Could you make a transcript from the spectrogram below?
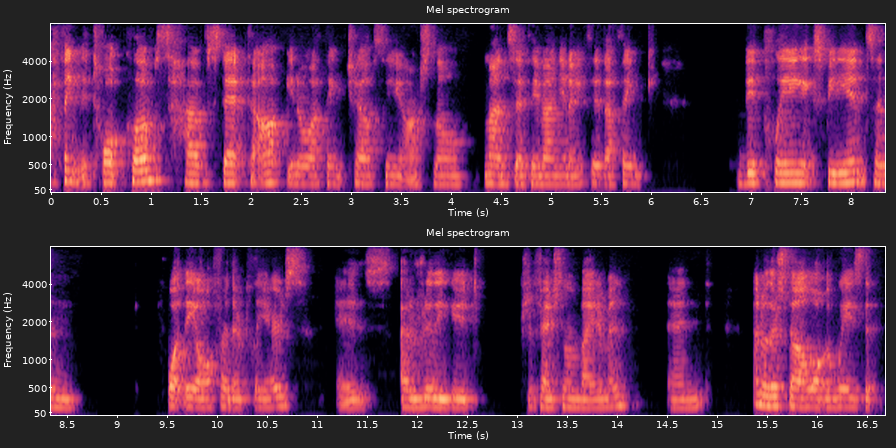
I think the top clubs have stepped it up. You know, I think Chelsea, Arsenal, Man City, Man United. I think the playing experience and what they offer their players is a really good professional environment. And I know there's still a lot of ways that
